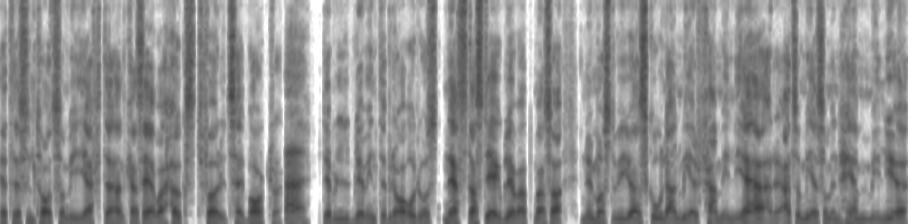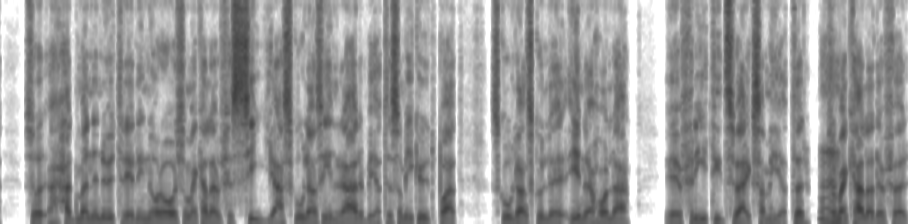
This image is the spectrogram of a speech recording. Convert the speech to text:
ett resultat som vi i efterhand kan säga var högst förutsägbart. Äh. Det bl- blev inte bra och då nästa steg blev att man sa nu måste vi göra skolan mer familjär, alltså mer som en hemmiljö. Så hade man en utredning några år som man kallade för SIA, skolans inre arbete, som gick ut på att skolan skulle innehålla eh, fritidsverksamheter, Mm. som man kallade för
